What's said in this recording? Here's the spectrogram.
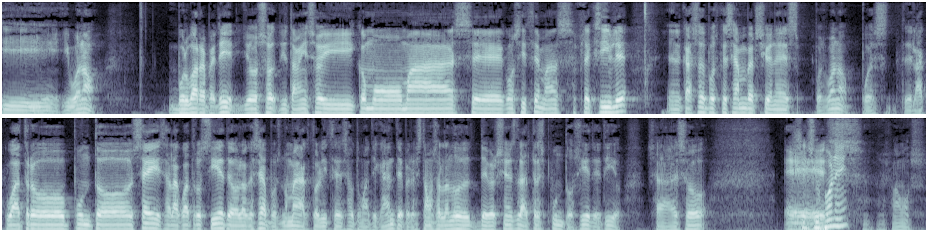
Y, bueno, vuelvo a repetir, yo, yo también soy como más, eh, ¿cómo se dice? Más flexible. En el caso de pues, que sean versiones, pues bueno, pues de la 4.6 a la 4.7 o lo que sea, pues no me actualices automáticamente, pero estamos hablando de, versiones de la 3.7, tío. O sea, eso... Se supone... Vamos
